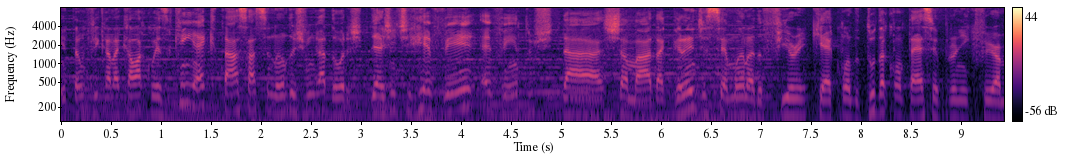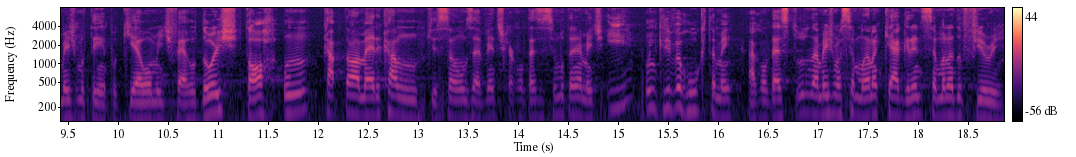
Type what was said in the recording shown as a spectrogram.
Então fica naquela coisa, quem é que tá assassinando os Vingadores? E a gente revê eventos da chamada Grande Semana do Fury, que é quando tudo acontece pro Nick Fury ao mesmo tempo, que é Homem de Ferro 2, Thor 1, Capitão América 1, que são os eventos que acontecem simultaneamente. E o Incrível Hulk também. Acontece tudo na mesma semana, que é a Grande Semana do Fury,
